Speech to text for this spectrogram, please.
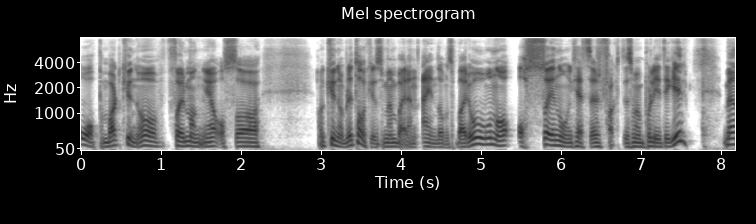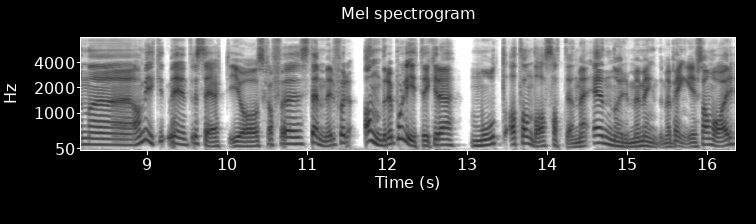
åpenbart kunne og for mange også han kunne jo blitt tolket som en, bare en eiendomsbaron, og også i noen kretser faktisk som en politiker. Men uh, han virket mer interessert i å skaffe stemmer for andre politikere, mot at han da satt igjen med enorme mengder med penger. Så han var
